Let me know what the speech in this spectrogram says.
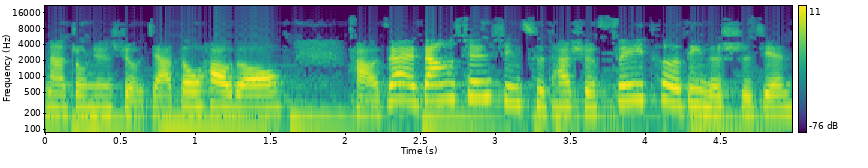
那中间是有加逗号的哦。好，在当先行词它是非特定的时间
